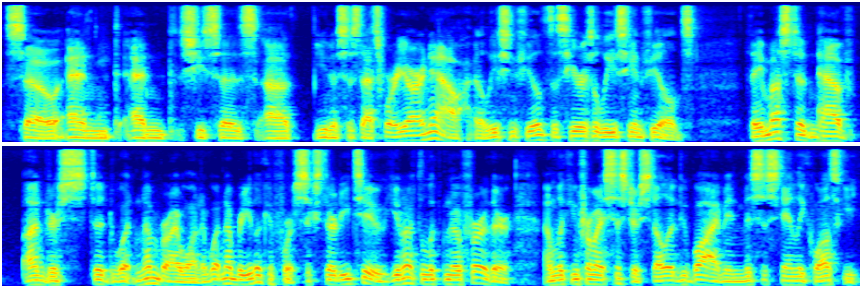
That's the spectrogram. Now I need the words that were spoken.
So and and she says, uh, Eunice says, that's where you are now at Elysian Fields. This here is Elysian Fields. They must have understood what number I wanted. What number are you looking for? 632. You don't have to look no further. I'm looking for my sister, Stella Dubois. I mean, Mrs. Stanley Kowalski.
